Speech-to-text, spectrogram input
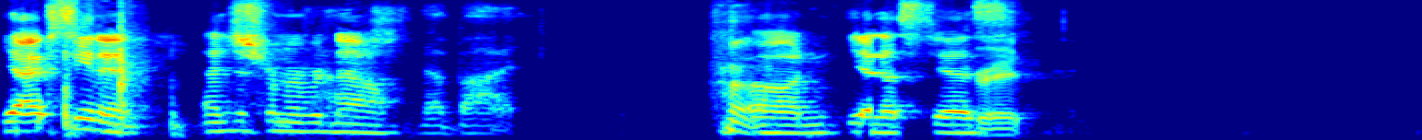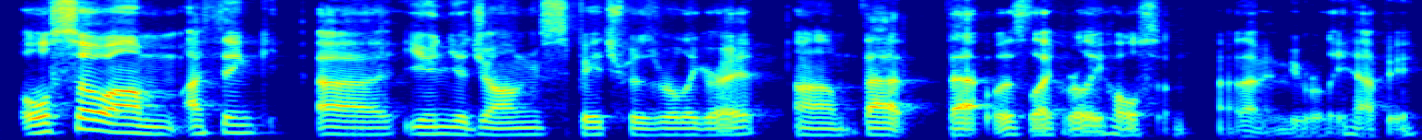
Yeah, I've seen it. I just remembered now. The butt. Oh yes, yes. Great. Also, um, I think uh Youn Yuh-jung's speech was really great. Um, that that was like really wholesome. Uh, That made me really happy.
